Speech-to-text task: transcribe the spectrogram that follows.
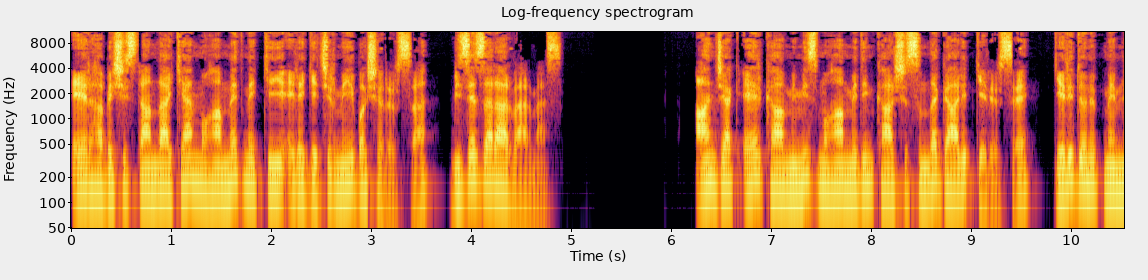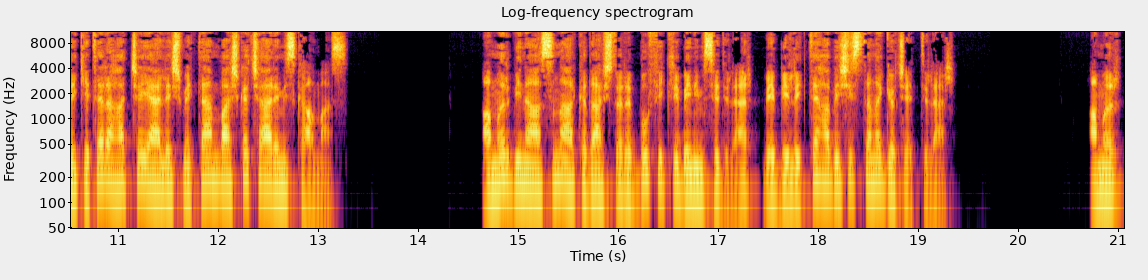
Eğer Habeşistan'dayken Muhammed Mekke'yi ele geçirmeyi başarırsa, bize zarar vermez. Ancak eğer kavmimiz Muhammed'in karşısında galip gelirse, geri dönüp memlekete rahatça yerleşmekten başka çaremiz kalmaz. Amr bin As'ın arkadaşları bu fikri benimsediler ve birlikte Habeşistan'a göç ettiler. Amr,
